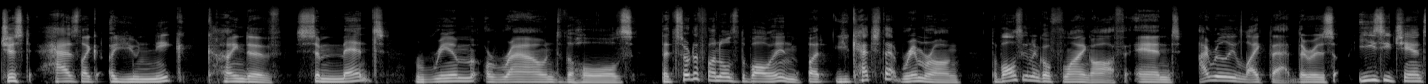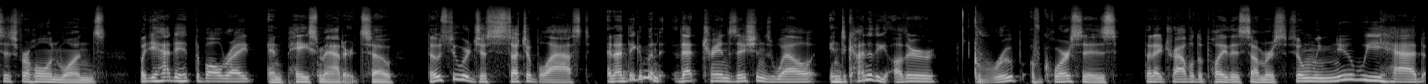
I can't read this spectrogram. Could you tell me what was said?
just has like a unique kind of cement rim around the holes that sort of funnels the ball in, but you catch that rim wrong the ball's going to go flying off. And I really like that. There is easy chances for hole in ones, but you had to hit the ball right and pace mattered. So those two were just such a blast. And I think I'm gonna, that transitions well into kind of the other group of courses that I traveled to play this summer. So when we knew we had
